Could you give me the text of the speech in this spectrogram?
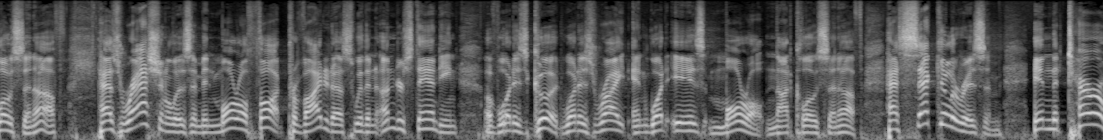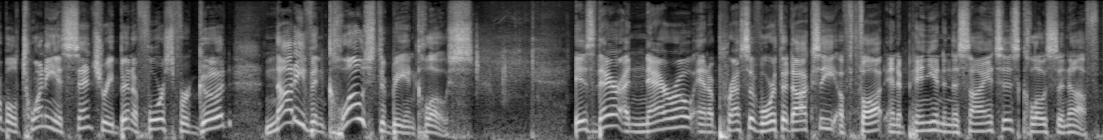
Close enough. Has rationalism and moral thought provided us with an understanding of what is good, what is right, and what is moral? Not close enough. Has secularism in the terrible 20th century been a force for good? Not even close to being close. Is there a narrow and oppressive orthodoxy of thought and opinion in the sciences? Close enough.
